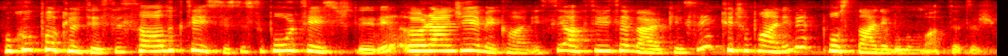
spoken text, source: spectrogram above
Hukuk Fakültesi, Sağlık Tesisi, Spor Tesisleri, Öğrenci Yemekhanesi, Aktivite Merkezi, Kütüphane ve Postane bulunmaktadır.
